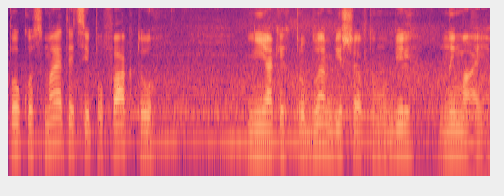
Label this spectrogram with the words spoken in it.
по косметиці, по факту, ніяких проблем більше автомобіль не має.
